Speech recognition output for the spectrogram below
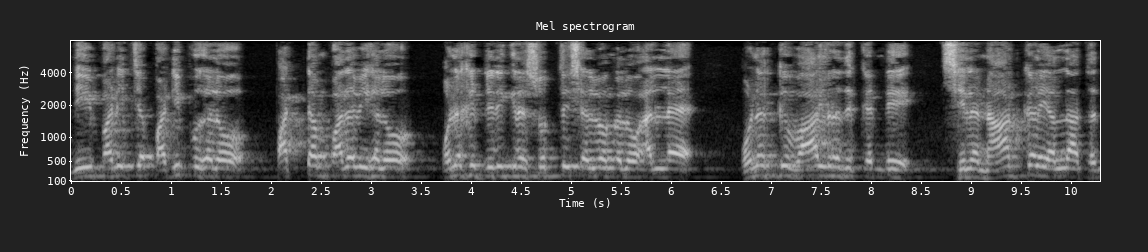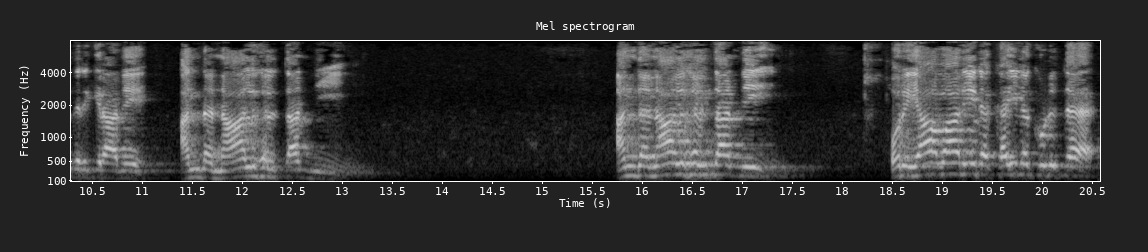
நீ படிச்ச படிப்புகளோ பட்டம் பதவிகளோ உனக்கு இருக்கிற சொத்து செல்வங்களோ அல்ல. உனக்கு வாழ்றதுக்கென்று சில நாட்களை அல்லாஹ் தந்திருக்கிறானே அந்த நாள்கள் தான் நீ. அந்த நாள்கள் தான் நீ. ஒரு வியாபாரியிட கையில கொடுத்த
